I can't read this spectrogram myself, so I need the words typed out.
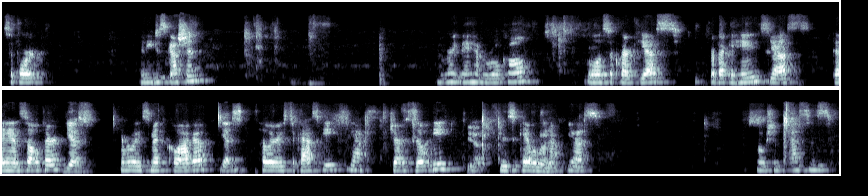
Support. Any discussion? All right, may I have a roll call? Melissa Clark, yes. Rebecca Haynes? Yes. Diane Salter? Yes. Kimberly Smith Colaga? Yes. Hillary Stokowski? Yes. Jeff Zilke? Yes. Lisa Cataluna? Yes. Motion passes.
